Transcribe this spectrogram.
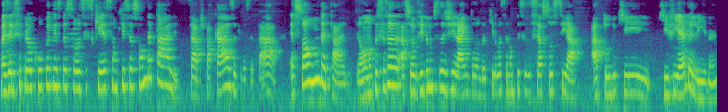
Mas ele se preocupa que as pessoas esqueçam que isso é só um detalhe, sabe? Tipo, a casa que você tá é só um detalhe. Ela não precisa, a sua vida não precisa girar em torno daquilo, você não precisa se associar a tudo que, que vier dali, né?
